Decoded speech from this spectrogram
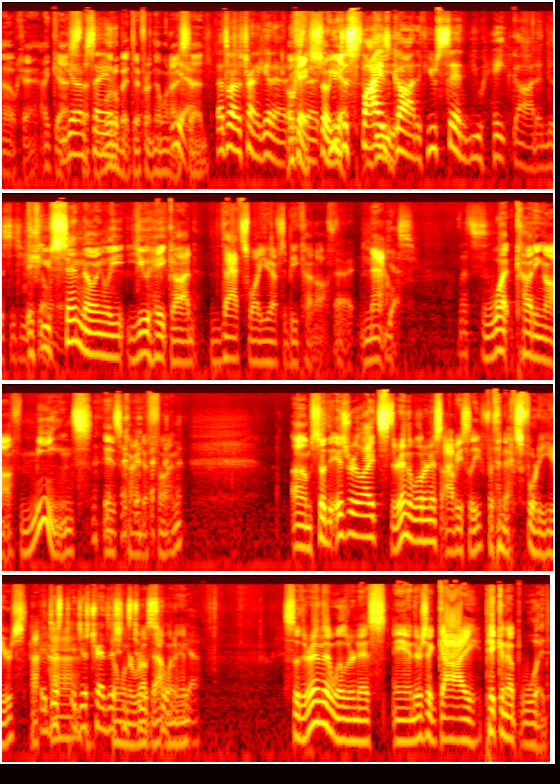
okay, I guess get what I'm that's saying? a little bit different than what I said. that's what I was trying to get at. Okay, so you yes, despise the- God. If you sin, you hate God, and this is you. If you it. sin knowingly, you hate God. That's why you have to be cut off. all right, Now, yes, let's. what cutting off means is kind of fun. Um, so the Israelites, they're in the wilderness, obviously, for the next forty years. It just it just transitions Don't transitions wanna rub a that one in. Yeah. So they're in the wilderness, and there's a guy picking up wood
